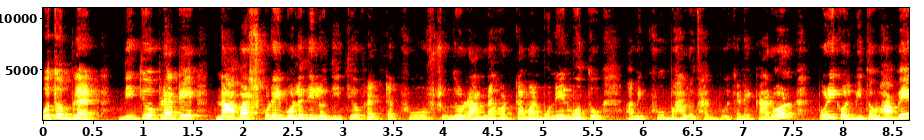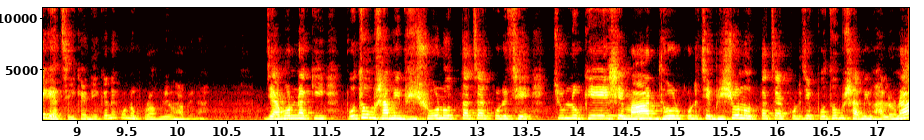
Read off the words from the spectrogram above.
প্রথম ফ্ল্যাট। দ্বিতীয় ফ্ল্যাটে না বাস করেই বলে দিল, দ্বিতীয় ফ্ল্যাটটা খুব সুন্দর, রান্নাঘরটা আমার মনের মতো, আমি খুব ভালো থাকব এখানে। কারণ পরিকল্পিতভাবে গেছে এখানে এখানে কোনো প্রবলেম হবে না। যেমন নাকি প্রথম স্বামী ভীষণ অত্যাচার করেছে চুল্লুকে এসে মারধর করেছে, ভীষণ অত্যাচার করেছে, প্রথম স্বামী ভালো না।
